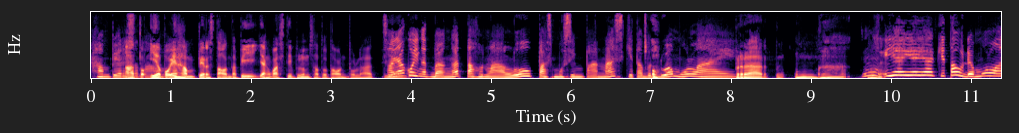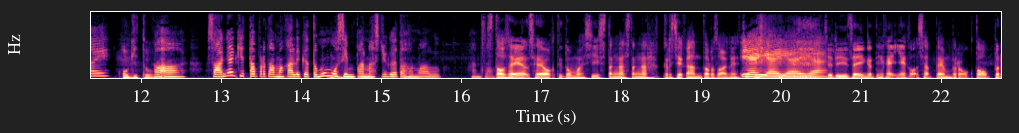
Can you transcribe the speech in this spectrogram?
Hampir Atau setahun. iya pokoknya hampir setahun. Tapi yang pasti belum satu tahun pula. Soalnya Ya. aku inget banget tahun lalu pas musim panas kita Oh. berdua mulai. Berarti enggak. Hmm, iya iya iya kita udah mulai. Oh gitu. Heeh. Soalnya kita pertama kali ketemu musim panas juga tahun lalu, Hansol. Setahu saya saya waktu itu masih setengah-setengah kerja kantor soalnya. Iya Jadi iya iya iya. jadi saya ingetnya kayaknya kok September Oktober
